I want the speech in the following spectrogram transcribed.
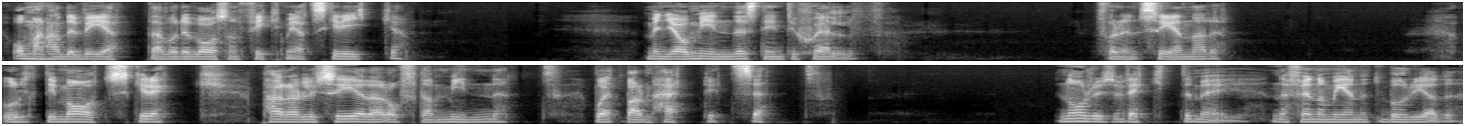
Om han hade vetat vad det var som fick mig att skrika. Men jag mindes det inte själv. Förrän senare. Ultimatskräck paralyserar ofta minnet på ett barmhärtigt sätt. Norris väckte mig när fenomenet började.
